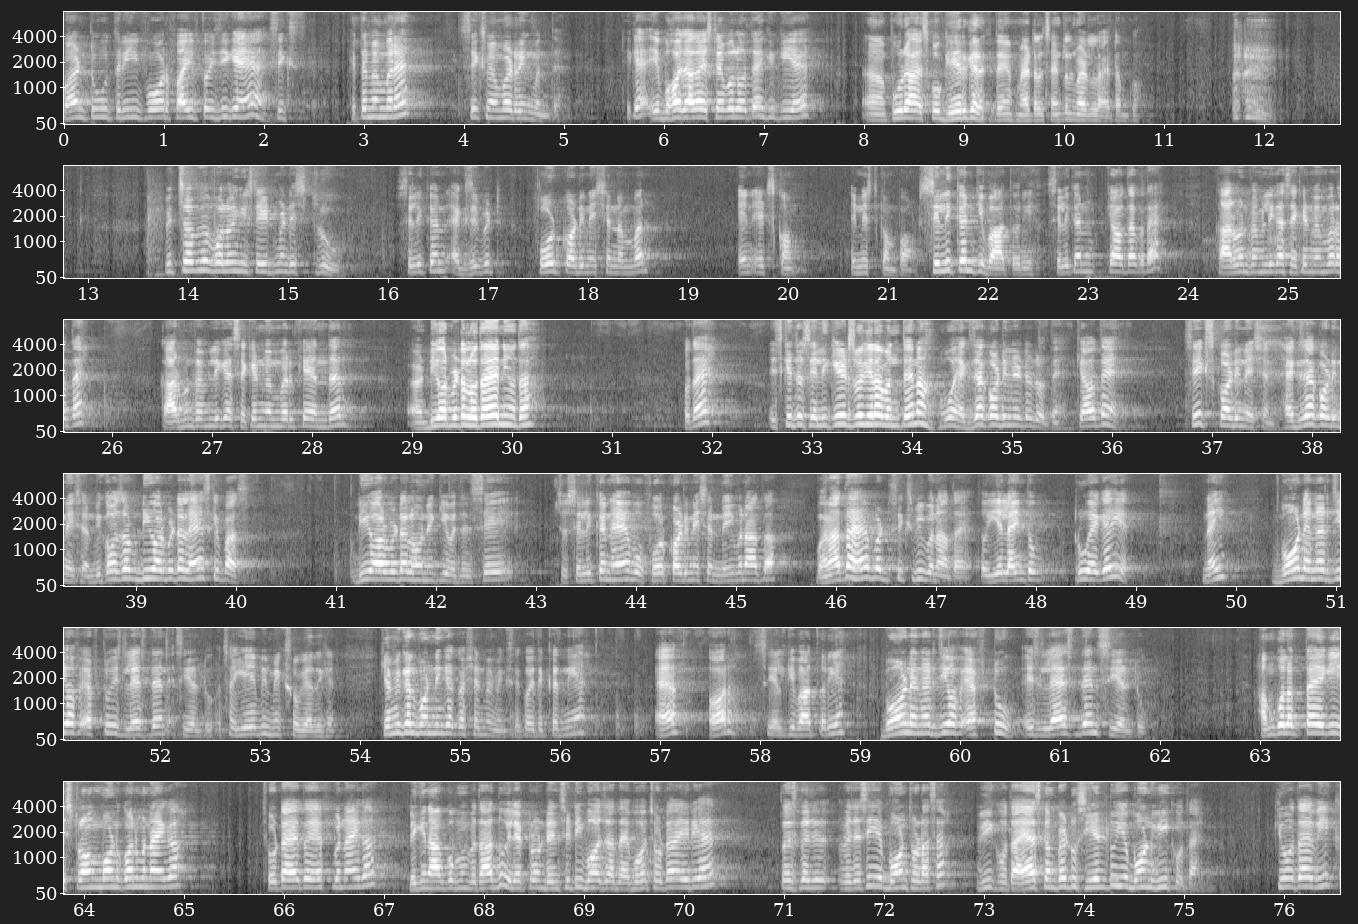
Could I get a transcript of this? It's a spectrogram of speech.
One two three four five तो इसी के हैं? सिक्स कितने मेंबर है? सिक्स मेंबर रिंग बनते हैं। ठीक है? ये बहुत ज़्यादा स्टेबल होते हैं क्योंकि ये पूरा इसको घेर के रखते हैं मेटल सेंट्रल मेटल आइटम को। Which of the following statement is true silicon exhibit Ford coordination number in its com, in its compound. Silicon की बात हो रही है। सिलिकन क्या होता है पता है? कार्बन फैमिली का सेकेंड मेंबर होता है। कार्बन फैमिली के सेकेंड मेंबर के अंदर डी ऑर्बिटल होता है या नहीं होता? होता है? इसके जो सिलिकेट्स वगैरह बनते हैं ना, वो हेक्सा कोऑर्डिनेटेड होते हैं। क्या होते हैं? Six coordination, hexa coordination. Because of D orbital है इसके पास। डी ऑर्बिटल होने की वजह से जो सिलिकन है, वो फोर कोऑर्डिनेशन नहीं बनाता। बनाता है बट सिक्स भी बनाता है। तो ये लाइन तो ट्रू है क्या ये? नहीं? Bond energy of F two is less than C L two अच्छा ये भी मिक्स हो गया देखिए केमिकल बॉन्डिंग के क्वेश्चन में मिक्स है, कोई दिक्कत नहीं है। एफ़ और एल की बात हो रही है। Bond energy of F two is less than C L two हमको लगता है कि स्ट्रॉन्ग बॉन्ड कौन बनाएगा? छोटा है तो एफ़ बनाएगा। लेकिन आपको मैं बता दूँ इलेक्ट्रॉन डेंसिटी बहुत ज़्यादा है, बहुत छोटा एरिया है। तो इसकी वजह से ये बॉन्ड थोड़ा सा वीक होता है। एज कंपेयर टू सी ये बॉन्ड वीक होता है। क्यों होता है वीक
